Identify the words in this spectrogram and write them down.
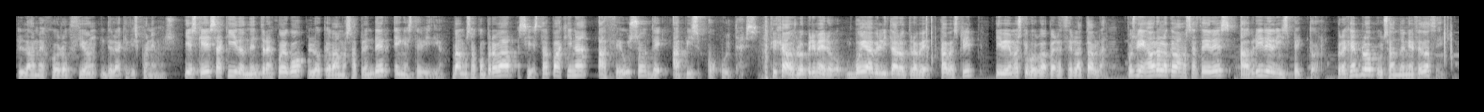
la mejor opción de la que disponemos. Y es que es aquí donde entra en juego lo que vamos a aprender en este vídeo. Vamos a comprobar si esta página hace uso de APIs ocultas. Fijaos, lo primero, voy a habilitar otra vez JavaScript y vemos que vuelve a aparecer la tabla. Pues bien, ahora lo que vamos a hacer es abrir el inspector. Por ejemplo, pulsando en F12.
